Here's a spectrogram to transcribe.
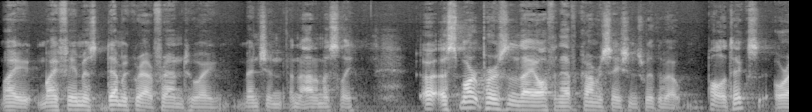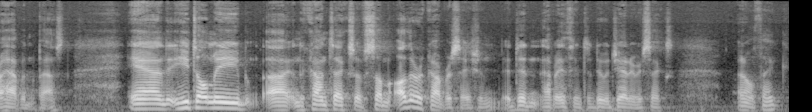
my, my famous Democrat friend, who I mentioned anonymously, a, a smart person that I often have conversations with about politics, or I have in the past, and he told me, uh, in the context of some other conversation, it didn't have anything to do with January 6th, I don't think,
